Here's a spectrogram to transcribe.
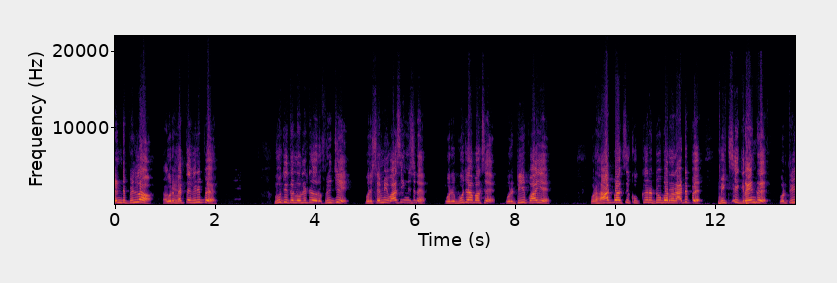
ரெண்டு பில்லோ ஒரு மெத்த விரிப்பு. நூத்தி தொண்ணூறு லிட்டர் ஒரு ஃப்ரிட்ஜ் ஒரு செமி வாஷிங் மிஷின் ஒரு பூஜா பாக்ஸ் ஒரு டீ பாய் ஒரு hot box cooker two burner அடுப்பு மிக்ஸி கிரைண்டர் ஒரு த்ரீ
